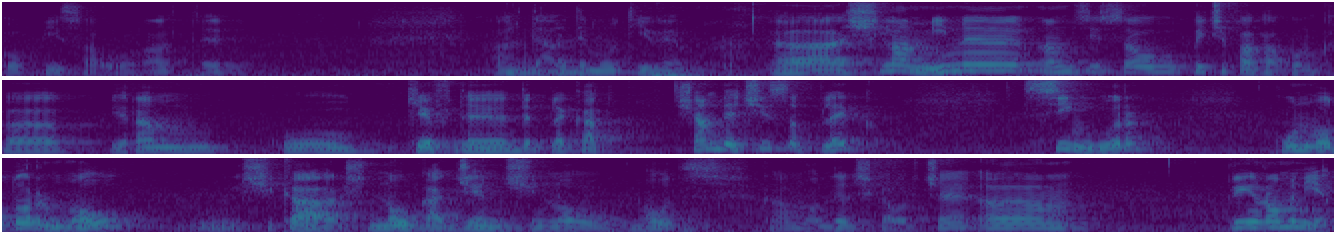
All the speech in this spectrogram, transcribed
copii sau alte, alte, okay. alte motive. Uh, și la mine am zis, sau, pe ce fac acum? Că eram cu chef de, de plecat. Și am decis să plec singur, cu un motor nou, și, ca, și nou ca gen și nou notes, ca model și ca orice, uh, prin România.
